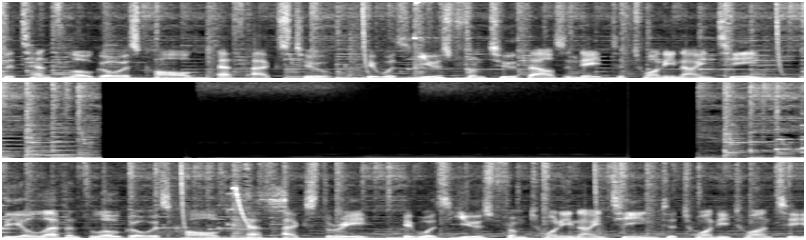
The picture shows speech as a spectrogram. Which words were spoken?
The 10th logo is called FX2. It was used from 2008 to 2019. The 11th logo is called FX3. It was used from 2019 to 2020.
